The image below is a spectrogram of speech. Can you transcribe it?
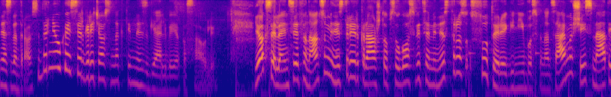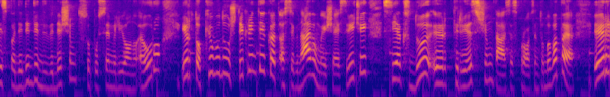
nes bendrausi berniukais ir greičiausiai naktimis gelbėja pasaulį. Jo ekscelencija, finansų ministrai ir krašto apsaugos viceministras sutarė gynybos finansavimą šiais metais padidinti 20,5 milijonų eurų ir tokiu būdu užtikrinti, kad asignavimai šiais ryčiai sieks 2,3 procentų BVP. Ir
